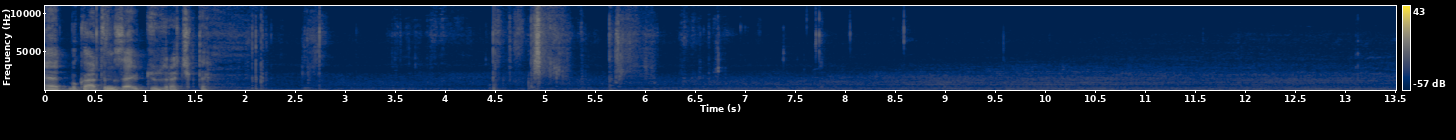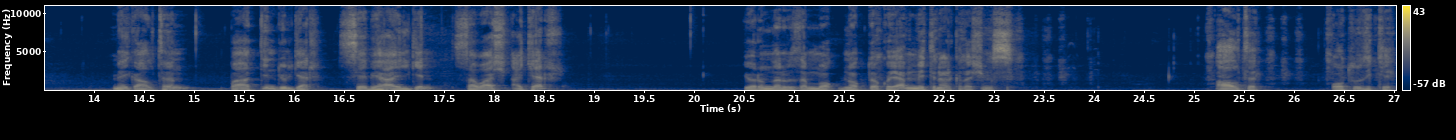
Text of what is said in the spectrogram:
Evet bu kartımıza 300 lira çıktı. Meg Altın, Bahattin Dülger, Sebiha İlgin, Savaş Aker, yorumlarımıza nokta koyan Metin arkadaşımız. 6, 32,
